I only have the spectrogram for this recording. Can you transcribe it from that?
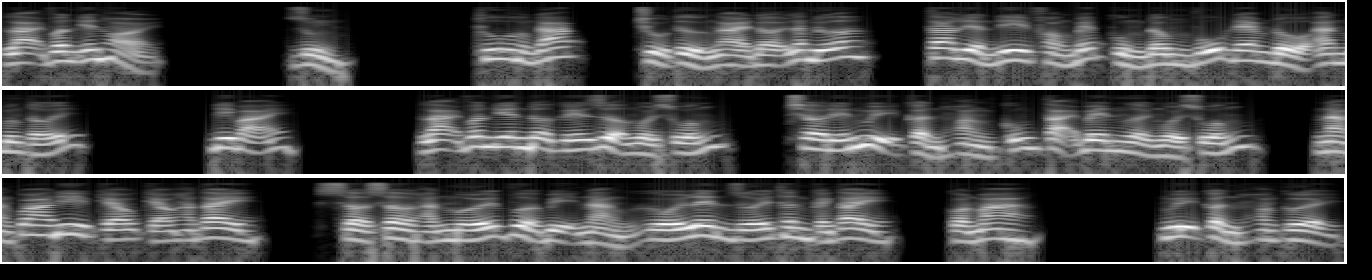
Lại Vân Yến hỏi. Dùng. Thu Hồng đáp, chủ tử ngài đợi lát nữa, ta liền đi phòng bếp cùng Đông Vũ đem đồ ăn bưng tới. Đi bãi. Lại Vân Yên đỡ ghế dựa ngồi xuống, chờ đến Ngụy Cẩn Hoàng cũng tại bên người ngồi xuống, nàng qua đi kéo kéo hắn tay, sờ sờ hắn mới vừa bị nàng gối lên dưới thân cánh tay, còn ma. Ngụy Cẩn Hoàng cười,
